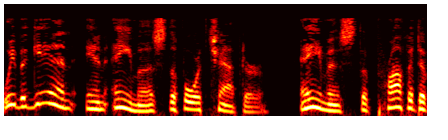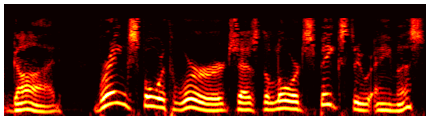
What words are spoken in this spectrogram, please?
We begin in Amos, the fourth chapter. Amos, the prophet of God, brings forth words as the Lord speaks through Amos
